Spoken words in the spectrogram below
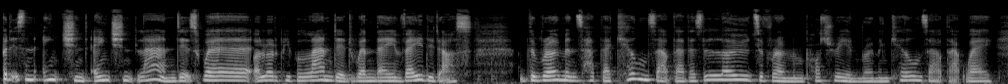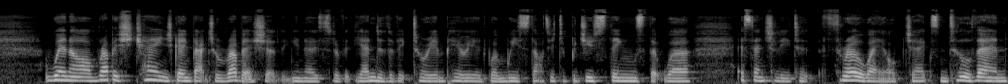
But it's an ancient, ancient land. It's where a lot of people landed when they invaded us. The Romans had their kilns out there. There's loads of Roman pottery and Roman kilns out that way when our rubbish changed, going back to rubbish at you know sort of at the end of the Victorian period, when we started to produce things that were essentially to throw away objects. Until then,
